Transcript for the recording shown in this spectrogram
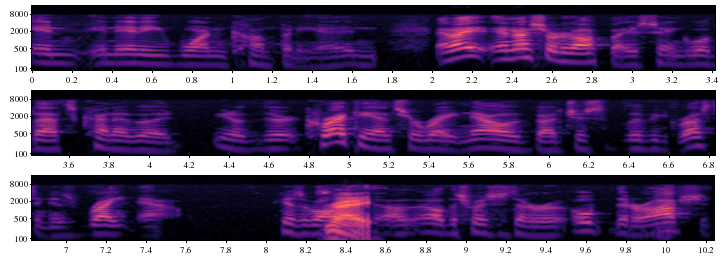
in, in any one company and and I and I started off by saying well that's kind of a you know the correct answer right now about just living wrestling is right now because of all, Right. the, all, all the choices that are op- that are option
